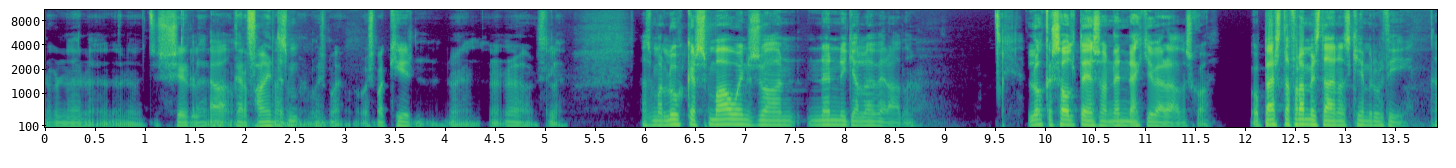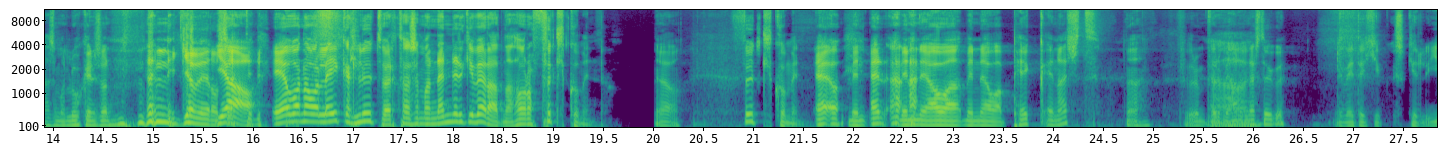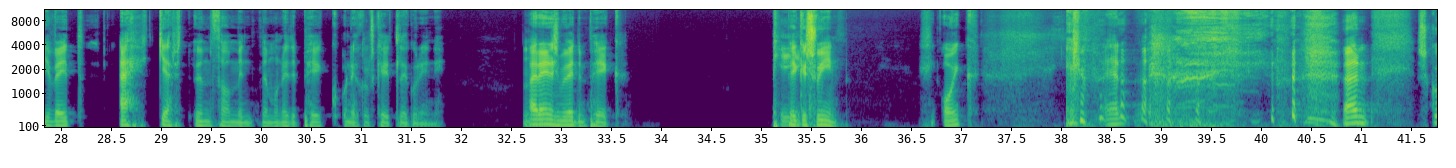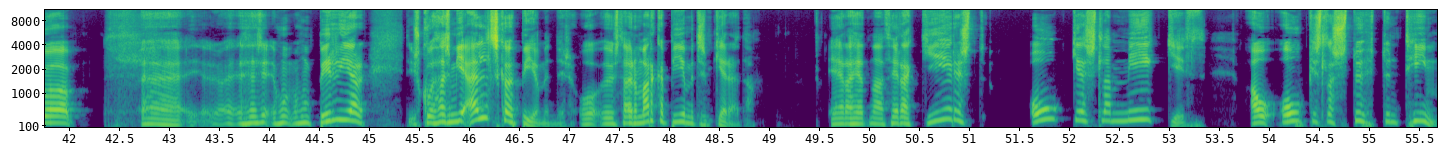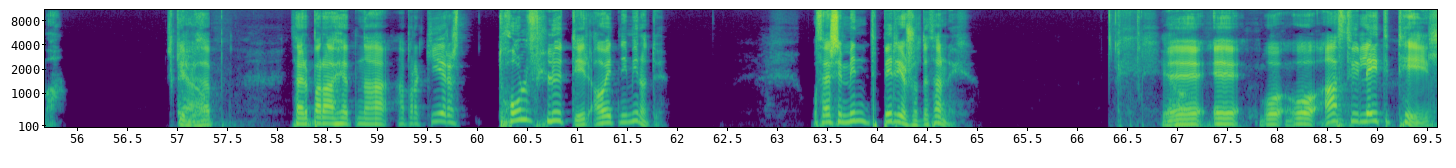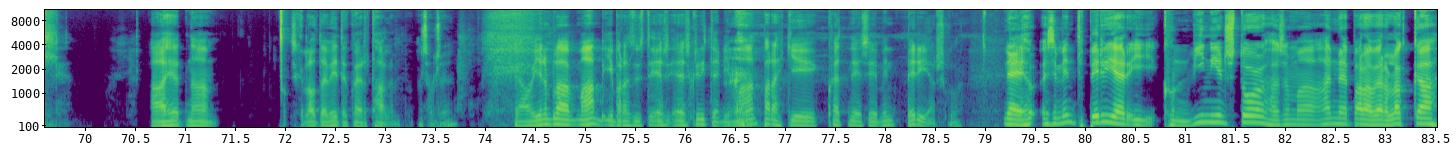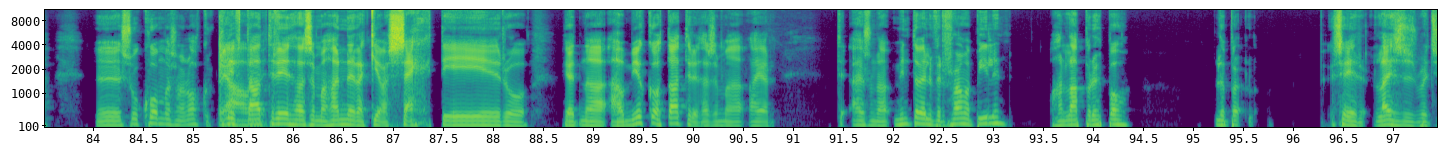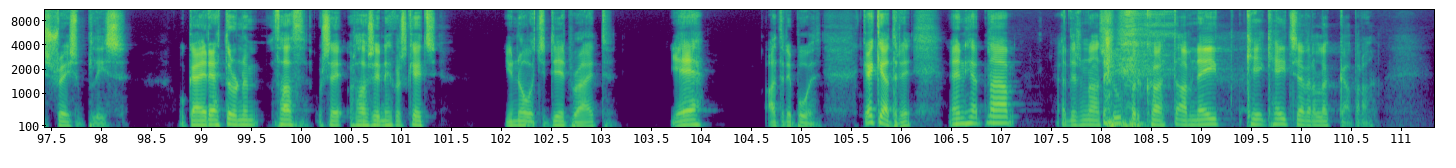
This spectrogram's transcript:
uh, shit, Já, gotta find það them. where's my, where's my kid? Það sem hann lukkar smá eins og hann nenni ekki alveg að vera að það Luka svolítið eins og hann nenni ekki vera að það sko. Og besta framistæðan hans kemur úr því. Það sem hann lukkar eins og hann nenni ekki að vera á Já, settinu ef hann á að leika hlutverk þar sem hann nennir ekki vera að þá er hann fullkomin Já. fullkomin Min, En- a- a- minni, á að, að pigg er næst. Ja, fyrir, við hann næstu ykkur ég veit ekki, skil, ég veit ekkert um þá mynd nema hún heitir Pig og Nicholas Cage leikur í henni það er eini sem ég veit um Pig. Pig. Er svín oink. En en sko uh, þessi, hún, hún byrjar sko það sem ég elska upp bíómyndir og veist, það eru marga bíómyndir sem gera þetta er að hérna, þeirra gerist ógeðsla mikið á ógeðsla stuttun tíma. Skilur það það er bara hérna, það bara gerast 12 hlutir á einni mínútu. Og þessi mynd byrjar svolítið þannig. Uh, uh, og, og að því leiti til að hérna ég skal láta að vita hvað er að tala um. Já, ég nefnilega, man, ég bara, þú veist, er, er skrítið en ég man bara ekki hvernig þessi mynd byrjar, sko. Nei, þessi mynd byrjar í convenience store það sem að hann er bara að vera að lögga uh, svo koma svona nokkur klift atrið það sem að hann er að gefa sektir og hérna, það er mjög gott atrið það sem að það er, er svona myndavælum fyrir fram að bílinn og hann lappar upp á lappar, segir license registration please. Og gæði réttur honum það og, seg, og þá segir Nicholas Cage you know what you did right? Yeah, atrið búið. Geggi atrið, en hérna Þetta er svona supercut af Nate Ca- Cage að vera að lögga bara.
